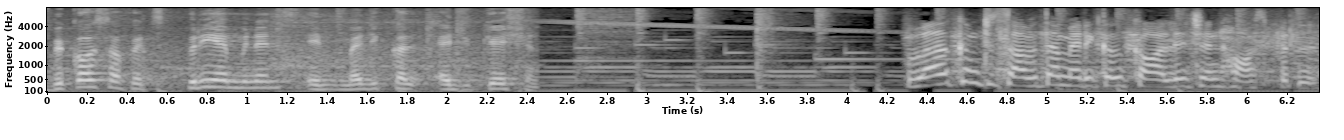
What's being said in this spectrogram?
because of its preeminence in medical education. Welcome to Saveetha Medical College and Hospital.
